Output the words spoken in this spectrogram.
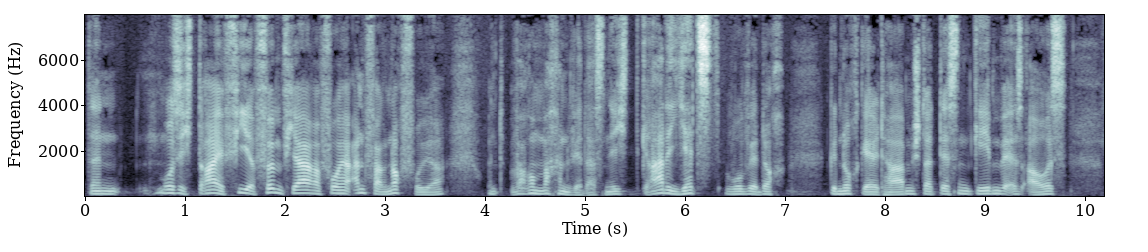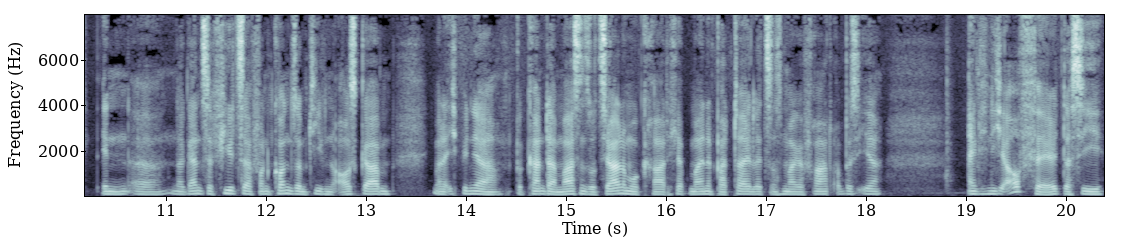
dann muss ich drei, vier, fünf Jahre vorher anfangen, noch früher. Und warum machen wir das nicht? Gerade jetzt, wo wir doch genug Geld haben. Stattdessen geben wir es aus in äh, einer ganze Vielzahl von konsumtiven Ausgaben. Ich meine, ich bin ja bekanntermaßen Sozialdemokrat. Ich habe meine Partei letztens mal gefragt, ob es ihr eigentlich nicht auffällt, dass sie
